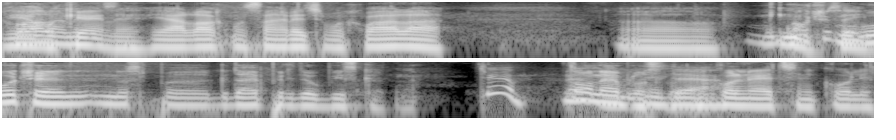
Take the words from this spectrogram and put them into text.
Hvala, ja, okay, ne. ja, lahko samo rečemo hvala. Uh, Mogoče, sej. mogoče nas pa kdaj pride obiskat. Ne? Ja, To ne bi bilo slabo. Nikoli ne reci nikoli.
